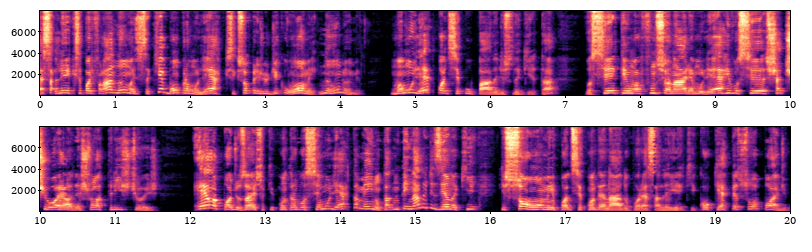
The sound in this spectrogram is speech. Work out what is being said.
essa lei que você pode falar, ah, não, mas isso aqui é bom para mulher, porque isso aqui só prejudica o homem. Não, meu amigo. Uma mulher pode ser culpada disso daqui, tá? Você tem uma funcionária mulher e você chateou ela, deixou ela triste hoje. Ela pode usar isso aqui contra você, mulher também. Não, tá, não tem nada dizendo aqui que só homem pode ser condenado por essa lei aqui. Qualquer pessoa pode.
